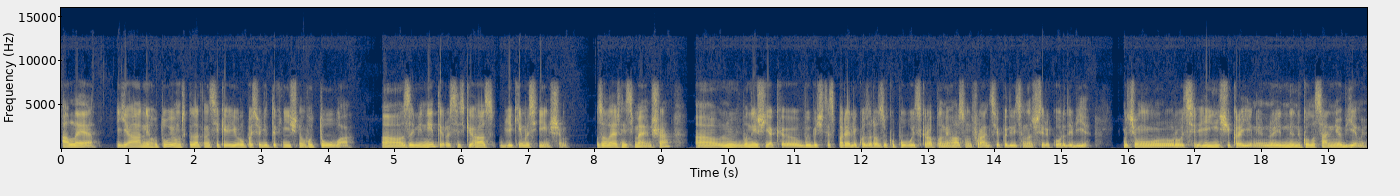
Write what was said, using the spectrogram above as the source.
Але я не готовий вам сказати, наскільки Європа сьогодні технічно готова замінити російський газ якимось іншим. Залежність менша. А, ну вони ж як е, вибачте з переліку зараз закуповують скраплений газ. Он Франція, подивіться, на всі рекорди б'є у цьому році, і інші країни. Ну і не колосальні об'єми.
